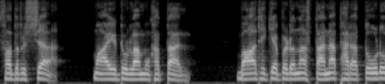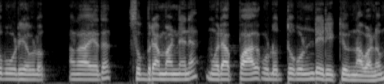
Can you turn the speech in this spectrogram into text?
സദൃശമായിട്ടുള്ള മുഖത്താൽ ബാധിക്കപ്പെടുന്ന സ്തനഫലത്തോടു കൂടിയവളും അതായത് സുബ്രഹ്മണ്യന് മുലപ്പാൽ കൊടുത്തുകൊണ്ടിരിക്കുന്നവളും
